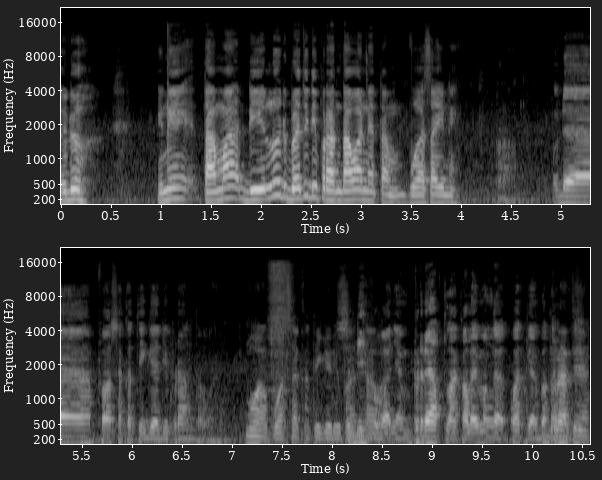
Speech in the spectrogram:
Aduh. Ini Tama di lu berarti di perantauan ya Tam puasa ini. udah puasa ketiga di perantauan. Wah, puasa ketiga di Sedih perantauan. pokoknya, berat lah kalau emang nggak kuat gak bakal. Berat ya?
